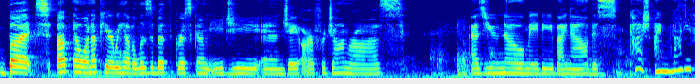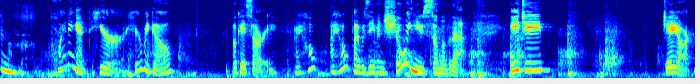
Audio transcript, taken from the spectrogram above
but up, oh, and up here we have Elizabeth Griscom, E.G., and J.R. for John Ross. As you know, maybe by now, this, gosh, I'm not even pointing it here. Here we go. Okay, sorry. I hope I hope I was even showing you some of that. E.g. JR.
